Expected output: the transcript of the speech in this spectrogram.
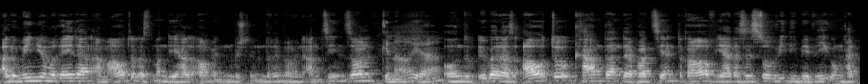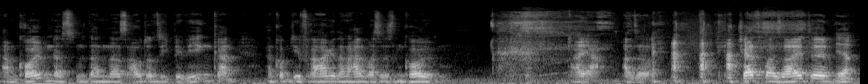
Aluminiumrädern am Auto, dass man die halt auch mit einem bestimmten Drehmoment anziehen soll. Genau, ja. Und über das Auto kam dann der Patient drauf, ja, das ist so wie die Bewegung halt am Kolben, dass dann das Auto sich bewegen kann. Dann kommt die Frage dann halt, was ist ein Kolben? naja, also Scherz beiseite. Ja.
